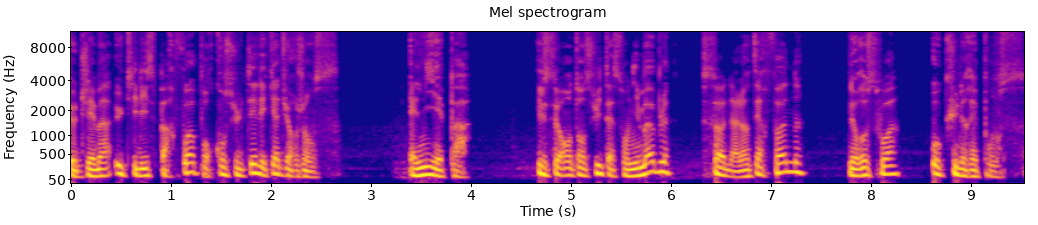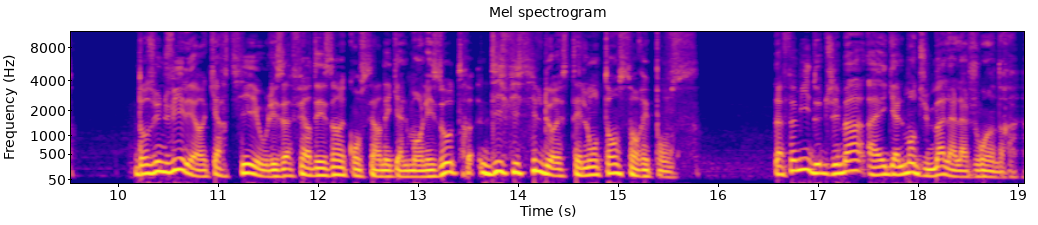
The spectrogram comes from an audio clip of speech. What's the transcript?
que Gemma utilise parfois pour consulter les cas d'urgence. Elle n'y est pas. Il se rend ensuite à son immeuble, sonne à l'interphone, ne reçoit aucune réponse. Dans une ville et un quartier où les affaires des uns concernent également les autres, difficile de rester longtemps sans réponse. La famille de Gemma a également du mal à la joindre.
